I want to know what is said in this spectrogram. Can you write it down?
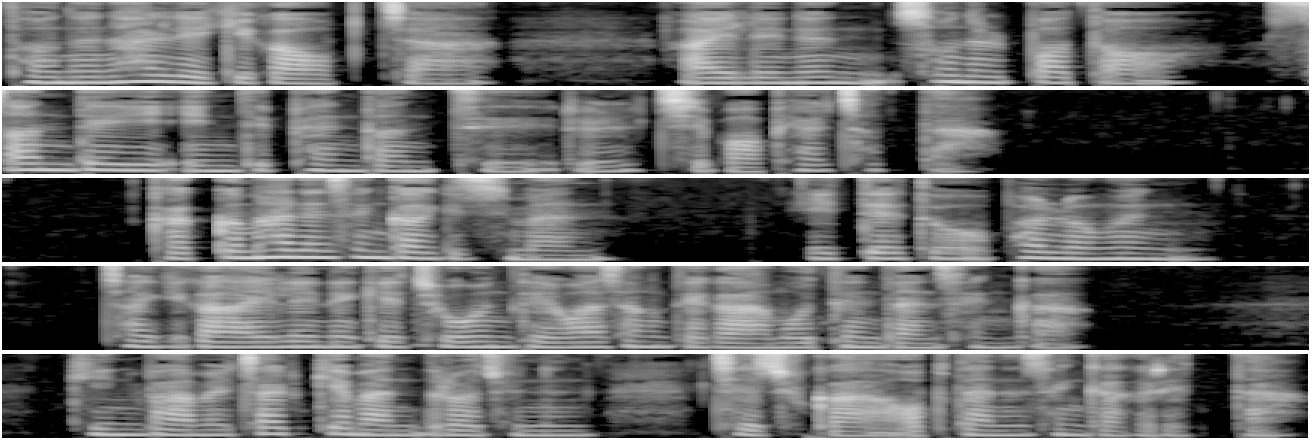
더는 할 얘기가 없자 아일린은 손을 뻗어 썬데이 인디펜던트를 집어 펼쳤다. 가끔 하는 생각이지만 이때도 펄롱은 자기가 아일린에게 좋은 대화 상대가 못 된다는 생각, 긴 밤을 짧게 만들어주는 재주가 없다는 생각을 했다.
